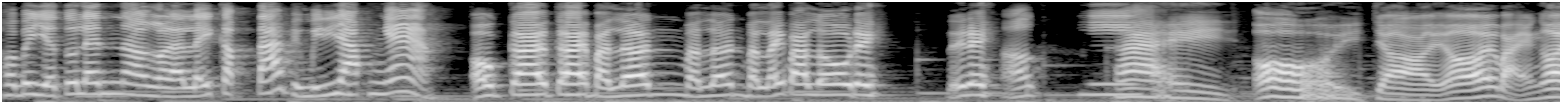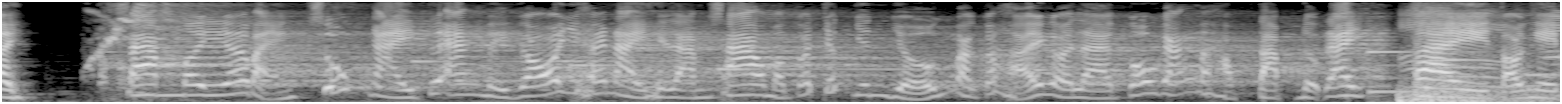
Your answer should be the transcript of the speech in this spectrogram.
Thôi bây giờ tôi lên ờ, gọi là lấy cặp táp chuẩn bị đi học nha. Ok ok bà lên bà lên bà lấy ba lô đi. Đi đi. Ok. Ai, ôi trời ơi bạn ơi. Sammy á bạn suốt ngày cứ ăn mì gói như thế này thì làm sao mà có chất dinh dưỡng mà có thể gọi là cố gắng mà học tập được đây? Ai, tội nghiệp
